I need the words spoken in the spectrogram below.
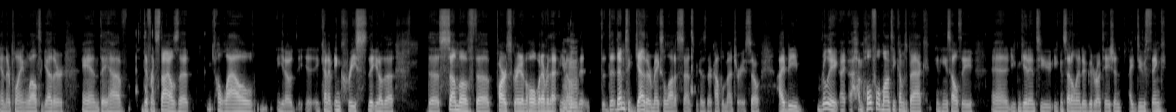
and they're playing well together, and they have different styles that allow you know kind of increase the you know the the sum of the parts greater than the whole, whatever that you know Mhm. the, the, them together makes a lot of sense because they're complementary. So I'd be really I, I'm hopeful Monty comes back and he's healthy and you can get into you can settle into a good rotation. I do think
